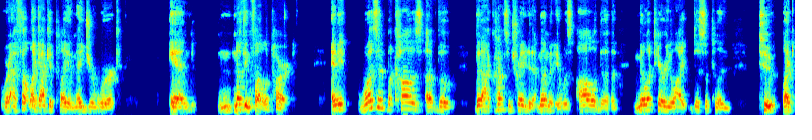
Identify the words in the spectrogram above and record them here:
where I felt like I could play a major work and nothing fall apart. And it wasn't because of the that I concentrated at that moment. It was all the military like discipline to like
